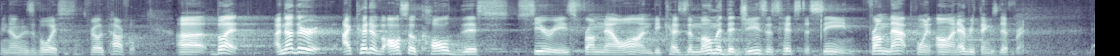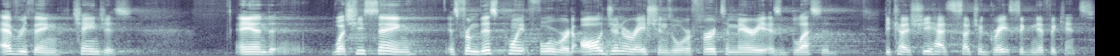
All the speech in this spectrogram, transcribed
you know, his voice, it's really powerful. Uh, but another, I could have also called this series from now on because the moment that Jesus hits the scene, from that point on, everything's different. Everything changes. And what she's saying is from this point forward, all generations will refer to Mary as blessed because she has such a great significance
